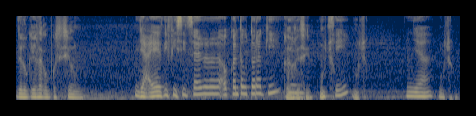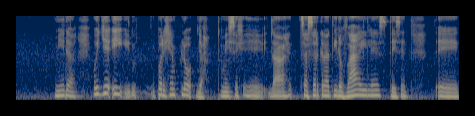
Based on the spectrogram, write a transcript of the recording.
de lo que es la composición. Ya, ¿es difícil ser cantautor aquí? Claro que sí, mucho. ¿Sí? Mucho. Ya. Mucho. Mira, oye, y, por ejemplo, ya, tú me dices, eh, se acercan a ti los bailes, te dicen, eh,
